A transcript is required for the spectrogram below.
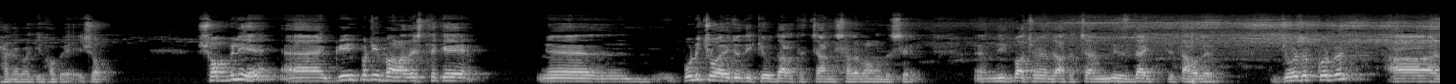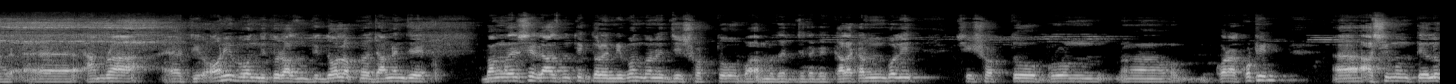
ভাগাভাগি হবে এসব। সব মিলিয়ে গ্রিন পার্টি বাংলাদেশ থেকে পরিচয়ে যদি কেউ দাঁড়াতে চান সারা বাংলাদেশে নির্বাচনে দাঁড়াতে চান নিজ দায়িত্বে, তাহলে যোগাযোগ করবেন। আর আমরা একটি অনিবন্ধিত রাজনৈতিক দল, আপনারা জানেন যে বাংলাদেশের রাজনৈতিক দলের নিবন্ধনের যে শর্ত বা আমাদের যেটাকে কালাকানুন বলি সেই শর্ত পূরণ করা কঠিন। আহ, আশি মন তেলও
